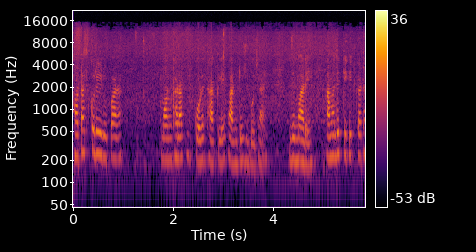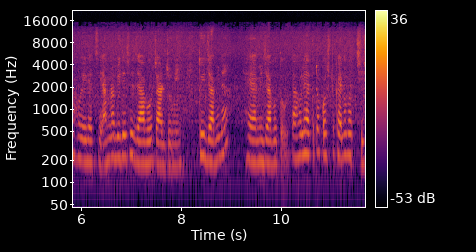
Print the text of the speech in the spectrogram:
হঠাৎ করে রূপার মন খারাপ করে থাকলে ফান্টুস বোঝায় যে, মারে, আমাদের টিকিট কাটা হয়ে গেছে, আমরা বিদেশে যাব চারজনই। তুই যাবি না? হ্যাঁ আমি যাব তো। তাহলে এতটা কষ্ট কেন পাচ্ছিস?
